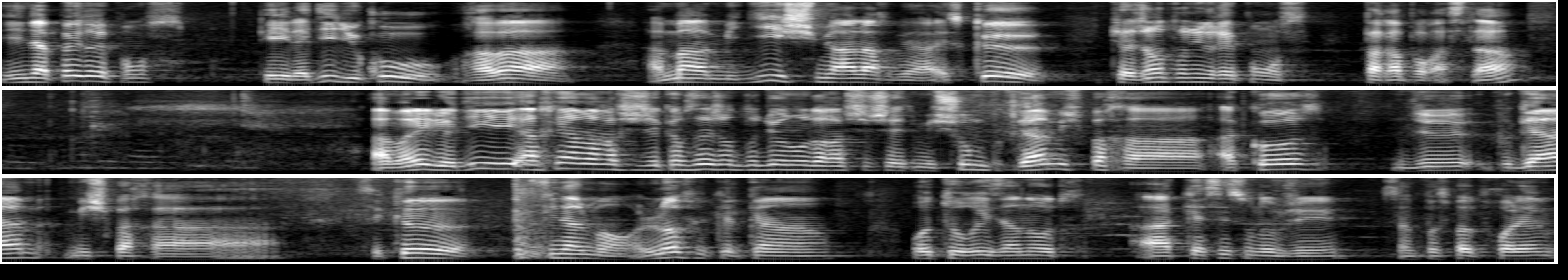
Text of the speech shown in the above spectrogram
il n'a pas eu de réponse. Et il a dit du coup, Rava, Ama midi est-ce que tu as déjà entendu une réponse par rapport à cela? Amalé lui a dit, comme ça j'ai entendu au nom de Rav Mishum Pgam Mishpacha, à cause de Pgam Mishpacha. C'est que finalement, lorsque quelqu'un autorise un autre à casser son objet, ça ne pose pas de problème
